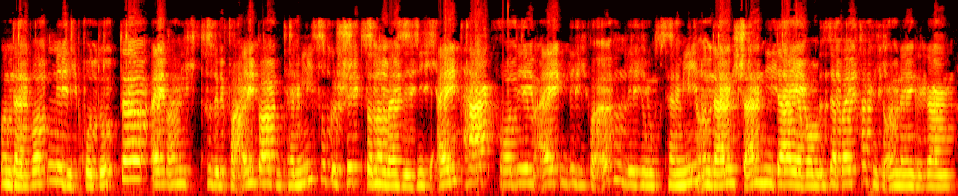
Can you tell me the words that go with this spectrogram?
Und dann wurden mir die Produkte einfach nicht zu dem vereinbarten Termin zugeschickt, sondern weil sie sich einen Tag vor dem eigentlichen Veröffentlichungstermin und dann standen die da, ja, warum ist der Beitrag nicht online gegangen?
